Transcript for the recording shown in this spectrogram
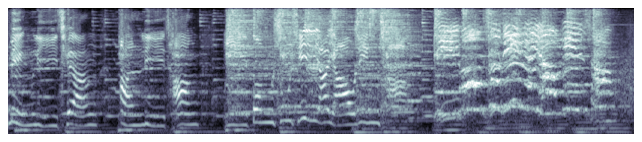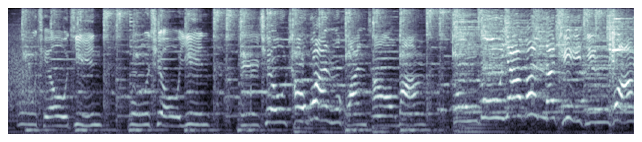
明里抢，暗里藏，一封书信呀要领上。求金不求银，只求朝官换草莽，总督衙门那起金黄，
